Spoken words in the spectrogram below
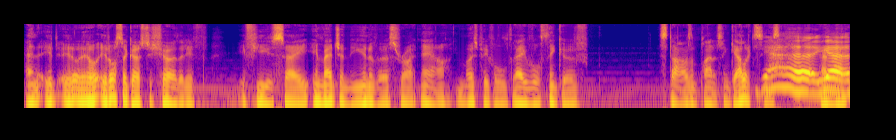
and it, it, it also goes to show that if, if you say, imagine the universe right now, most people, they will think of stars and planets and galaxies. Yeah, And yeah.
